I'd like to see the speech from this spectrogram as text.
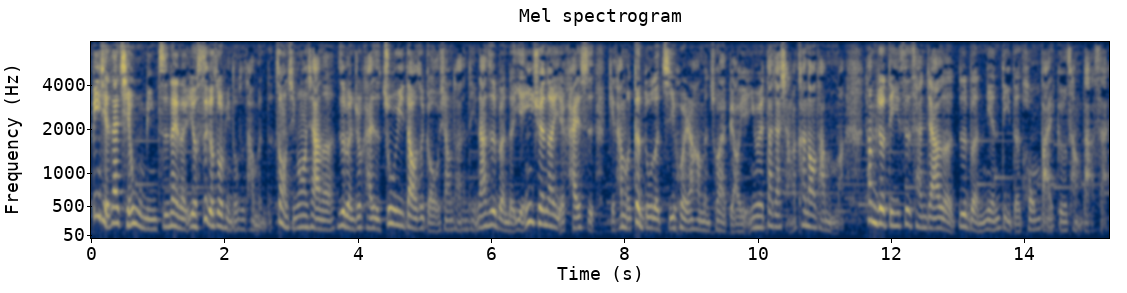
并且在前五名之内呢，有四个作品都是他们的。这种情况下呢，日本就开始注意到这个偶像团体。那日本的演艺圈呢，也开始给他们更多的机会，让他们出来表演，因为大家想要看到他们嘛。他们就第一次参加了日本年底的红白歌唱大赛。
